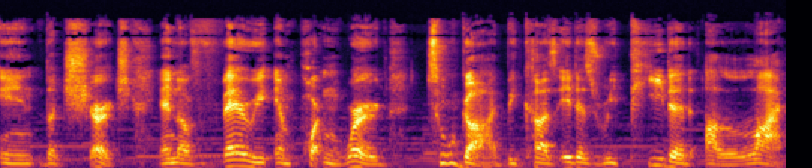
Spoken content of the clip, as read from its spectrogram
in the church and a very important word to God because it is repeated a lot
